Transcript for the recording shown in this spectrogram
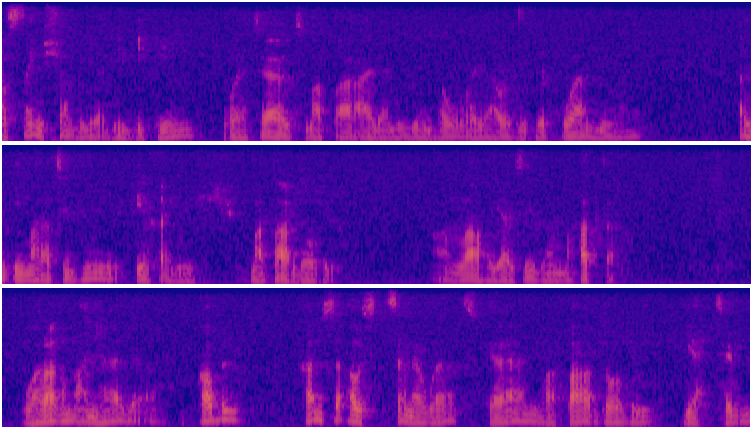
الصين الشعبية ببكين وثالث مطار عالمي هو يعود لإخواننا الإماراتيين في الخليج مطار دوبي. الله يزيدهم أكثر. ورغم عن هذا قبل خمسة أو ست سنوات كان مطار دوبي يحتل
